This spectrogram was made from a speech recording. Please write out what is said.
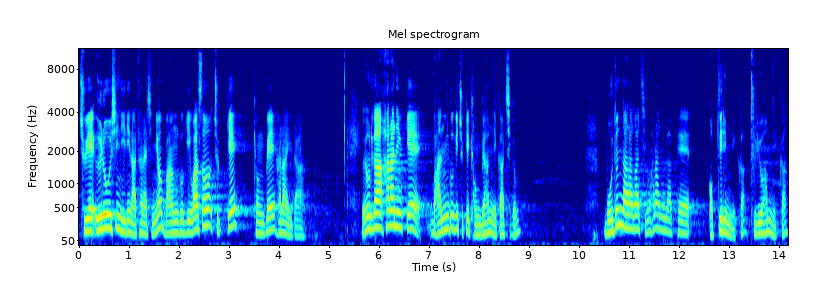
주의 의로우신 일이 나타나시며 망국이 와서 주께 경배하나이다. 우리가 하나님께 만국이 주께 경배합니까 지금? 모든 나라가 지금 하나님 앞에 엎드립니까? 두려워합니까?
